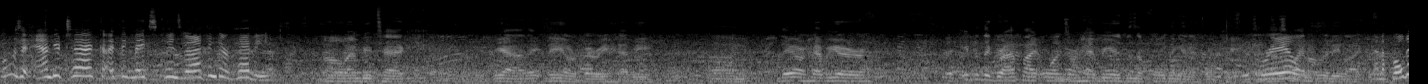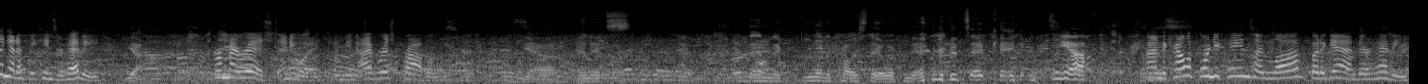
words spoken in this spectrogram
What was it? Ambutech, I think makes canes, but I think they're heavy. Oh, Ambutech. Yeah, they, they are very heavy. Um, they are heavier. Even the graphite ones are heavier than the folding NFB canes. and That's why Really? I don't really like them. And the folding NFB canes are heavy. Yeah, For my wrist, anyway. I mean, I have wrist problems. yeah, and it's. And then the, you want to probably stay away from the Ambutech canes. Yeah. And the California canes I love, but again, they're heavy.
